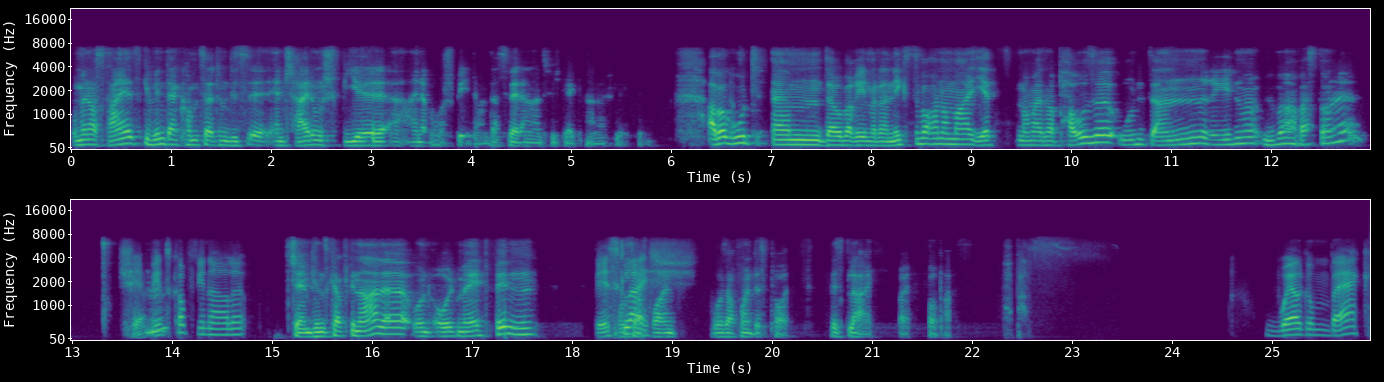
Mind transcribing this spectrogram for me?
Und wenn Australien jetzt gewinnt, dann kommt es halt um das äh, Entscheidungsspiel äh, eine Woche später. Und das wäre dann natürlich der Knaller schlechthin. Aber gut, ähm, darüber reden wir dann nächste Woche nochmal. Jetzt machen wir erstmal Pause und dann reden wir über was, Donald? Champions Cup Finale. Champions Cup Finale und Old Mate Finn. Bis gleich. Freund, großer Freund des Pods. Bis gleich bei Vorpass. Vorpass. Welcome back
